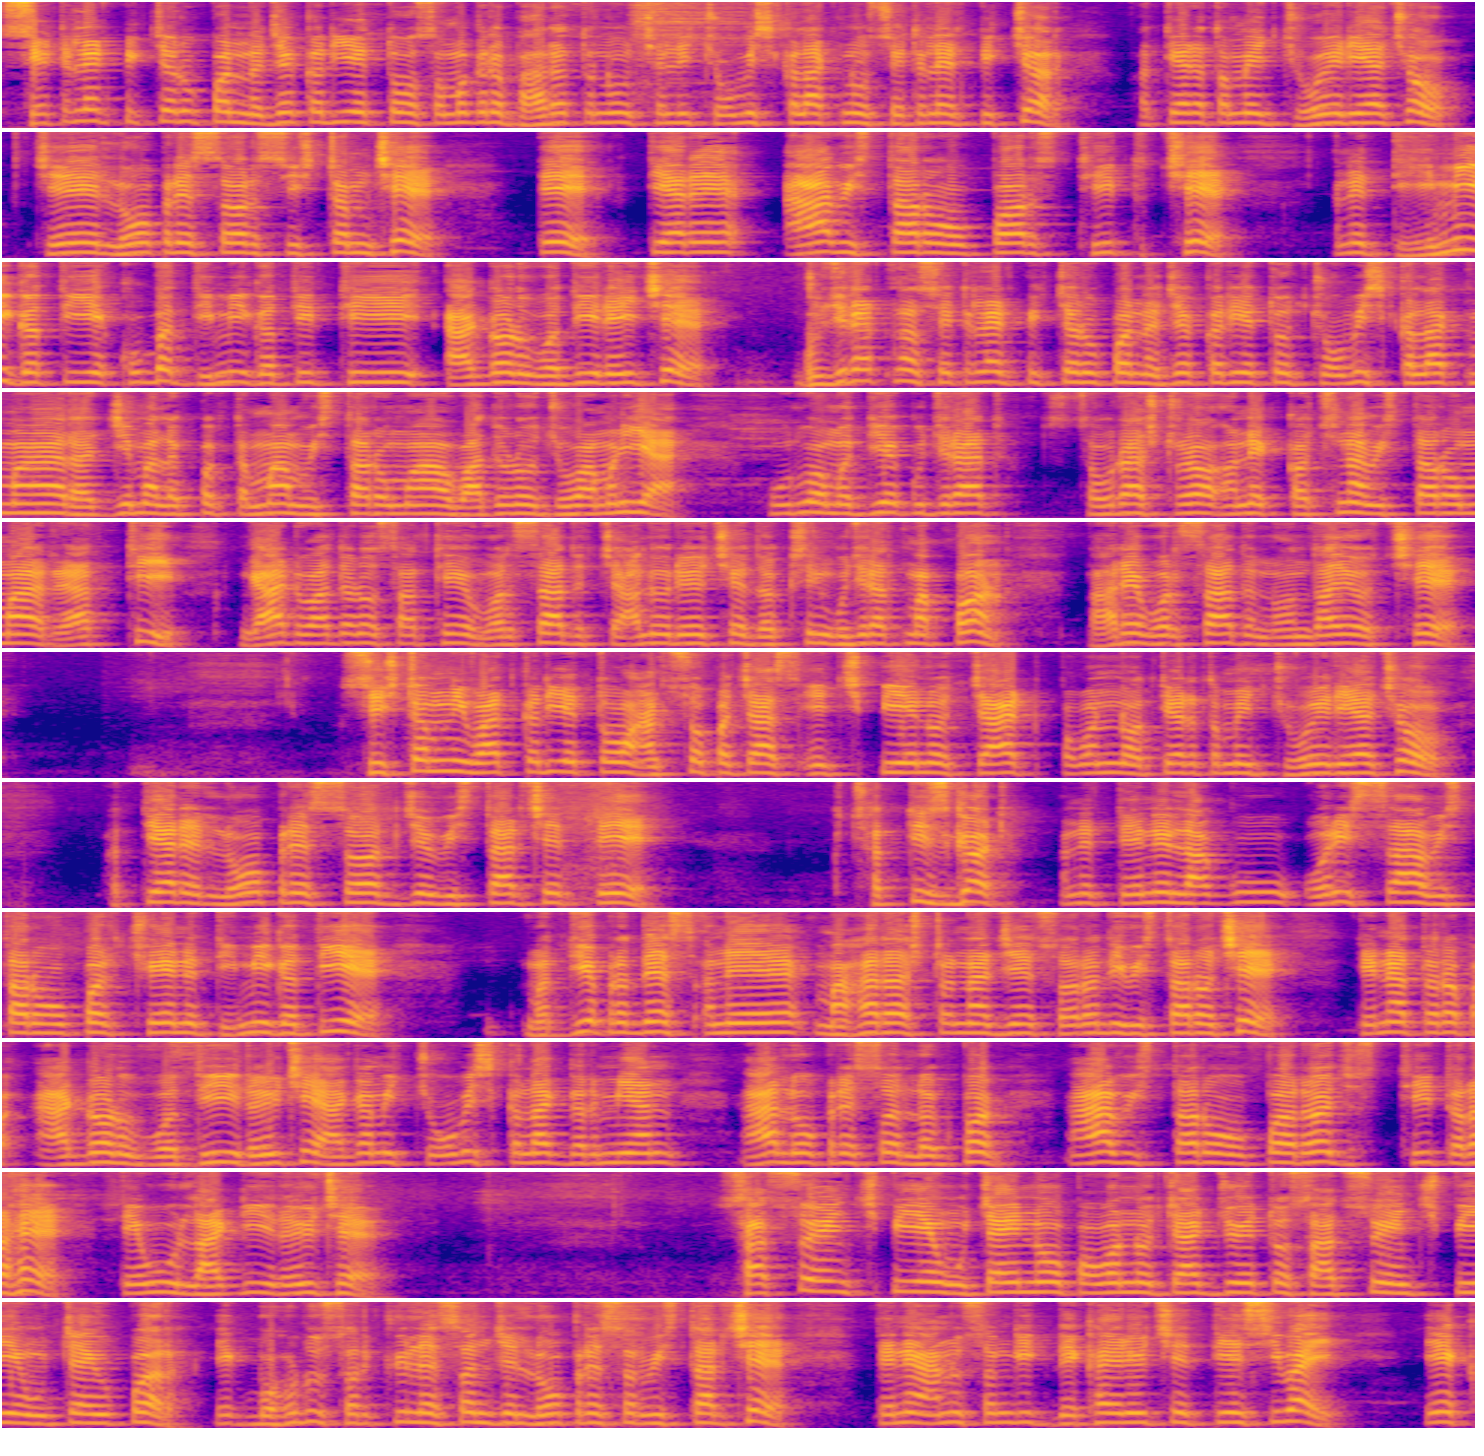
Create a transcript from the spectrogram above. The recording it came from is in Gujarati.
સેટેલાઇટ પિક્ચર ઉપર નજર કરીએ તો સમગ્ર ભારતનું છેલ્લી ચોવીસ કલાકનું સેટેલાઇટ પિક્ચર અત્યારે તમે જોઈ રહ્યા છો. જે લો પ્રેશર સિસ્ટમ છે તે અત્યારે આ વિસ્તારો ઉપર સ્થિત છે અને ધીમી ગતિએ ખૂબ જ ધીમી ગતિથી આગળ વધી રહી છે. ગુજરાતના સેટેલાઇટ પિક્ચર ઉપર નજર કરીએ તો ચોવીસ કલાકમાં રાજ્યમાં લગભગ તમામ વિસ્તારોમાં વાદળો જોવા મળ્યા. પૂર્વ મધ્ય ગુજરાત, સૌરાષ્ટ્ર અને કચ્છના વિસ્તારોમાં રાતથી ગાઢ વાદળો સાથે વરસાદ ચાલુ રહ્યો છે. દક્ષિણ ગુજરાતમાં પણ ભારે વરસાદ નોંધાયો છે. સિસ્ટમની વાત કરીએ તો આઠસો પચાસ એચપીએનો ચાર્ટ પવનનો અત્યારે તમે જોઈ રહ્યા છો. અત્યારે લો પ્રેશર જે વિસ્તાર છે તે છત્તીસગઢ અને તેને લાગુ ઓરિસ્સા વિસ્તારો ઉપર છે અને ધીમી ગતિએ મધ્યપ્રદેશ અને મહારાષ્ટ્રના જે સરહદી વિસ્તારો છે, તેના તરફ આગળ વધી રહ્યું છે. આગામી ચોવીસ કલાક દરમિયાન આ લો પ્રેશર લગભગ આ વિસ્તારો ઉપર જ સ્થિત રહે તેવું લાગી રહ્યું છે. સાતસો એચપીએ ઊંચાઈનો પવનનો ચાર્જ જોઈએ તો સાતસો એચપીએ ઊંચાઈ ઉપર એક બહોળું સર્ક્યુલેશન જે લો પ્રેશર વિસ્તાર છે, તેને આનુષંગિક દેખાઈ રહ્યું છે. તે સિવાય એક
